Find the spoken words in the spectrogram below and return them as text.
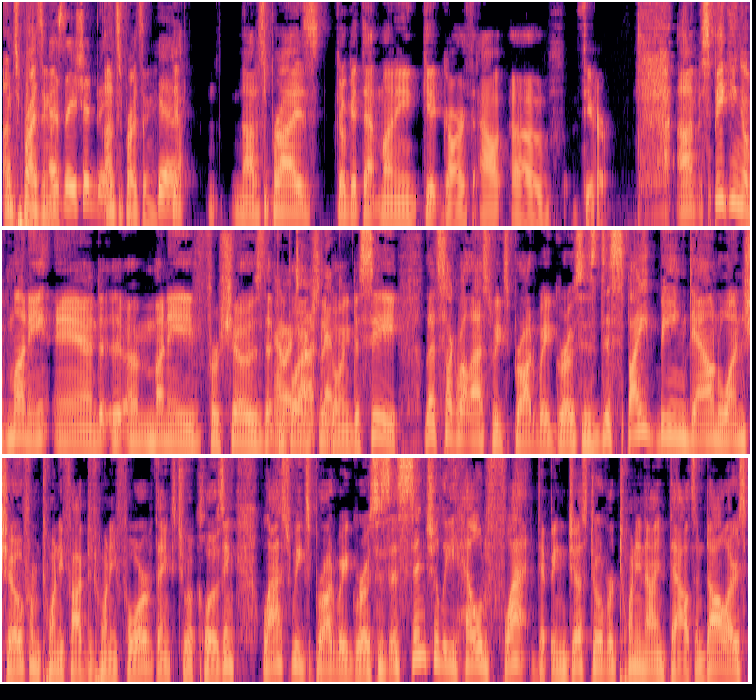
unsurprisingly. As they should be. Unsurprisingly. Yeah. Yeah. Not a surprise. Go get that money. Get Garth out of theater. Um, speaking of money and uh, money for shows that Now people we're actually going to see, let's talk about last week's Broadway grosses. Despite being down one show from 25 to 24, thanks to a closing, last week's Broadway grosses essentially held flat, dipping just over $29,000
